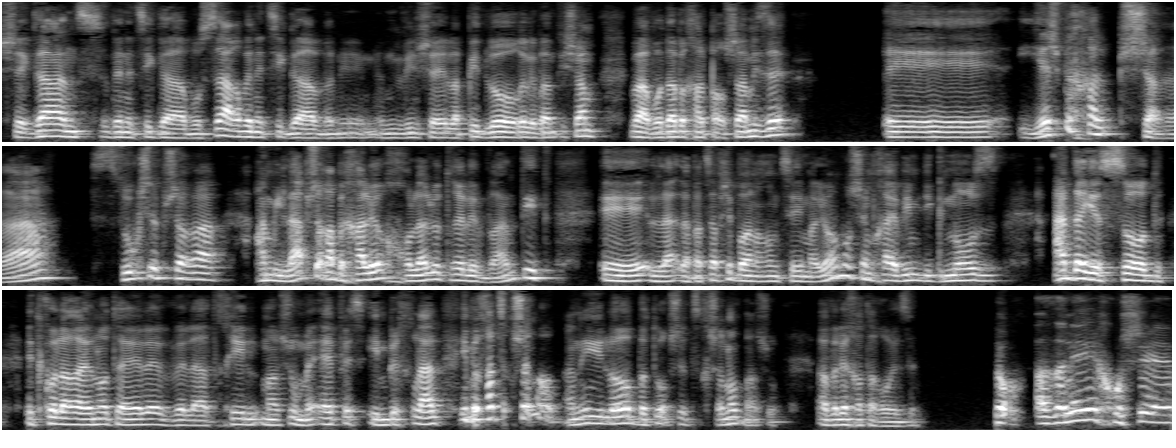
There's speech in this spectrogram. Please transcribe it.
שגנץ ונציגיו או סער ונציגיו, אני, אני מבין שלפיד לא רלוונטי שם והעבודה בכלל פרשה מזה. אה, יש בכלל פשרה, סוג של פשרה, המילה פשרה בכלל יכולה להיות רלוונטית אה, למצב שבו אנחנו נמצאים היום, או שהם חייבים לגנוז עד היסוד את כל הרעיונות האלה ולהתחיל משהו מאפס, אם בכלל, אם בכלל צריך לשנות, אני לא בטוח שצריך לשנות משהו, אבל איך אתה רואה את זה? טוב, אז אני חושב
